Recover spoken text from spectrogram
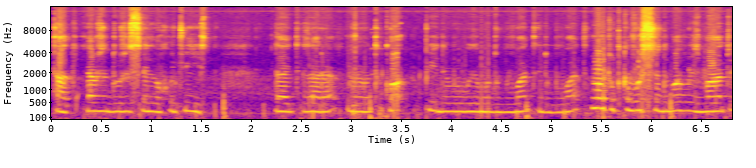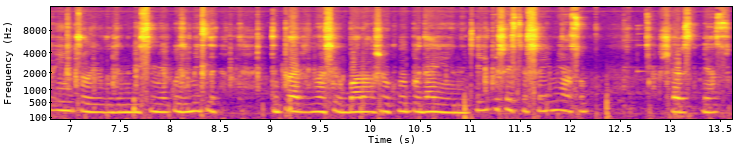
Так, я вже дуже сильно хочу їсти. Давайте зараз ми отако підемо, будемо добувати, добувати. Ну тут кого ще додавалось багато іншого, в 1.8, як ви замітили, тепер з наших барашок випадає не тільки шерсть, а ще й м'ясо. Шерсть м'ясо.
